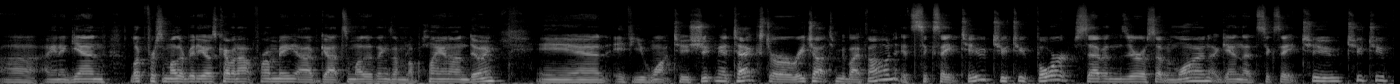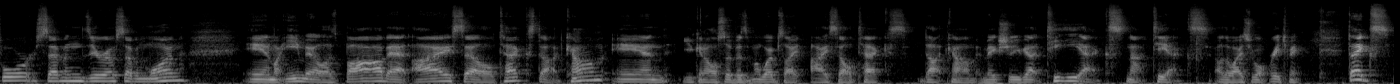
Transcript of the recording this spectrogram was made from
Uh, and again, look for some other videos coming out from me. I've got some other things I'm going to plan on doing. And if you want to shoot me a text or reach out to me by phone, it's 682 224 7071. Again, that's 682 224 7071 and my email is bob at iselltex.com and you can also visit my website iselltex.com and make sure you got tex not tx otherwise you won't reach me. Thanks.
